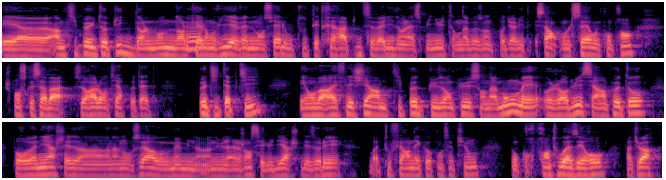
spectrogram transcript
est euh, un petit peu utopique dans le monde dans lequel on vit, événementiel, où tout est très rapide, se valide en last minute, on a besoin de produire vite. Et ça, on le sait, on le comprend. Je pense que ça va se ralentir peut-être petit à petit, et on va réfléchir un petit peu de plus en plus en amont, mais aujourd'hui, c'est un peu tôt pour venir chez un annonceur ou même une, une agence et lui dire, je suis désolé, on va tout faire en éco-conception, donc on reprend tout à zéro. Enfin, tu vois,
